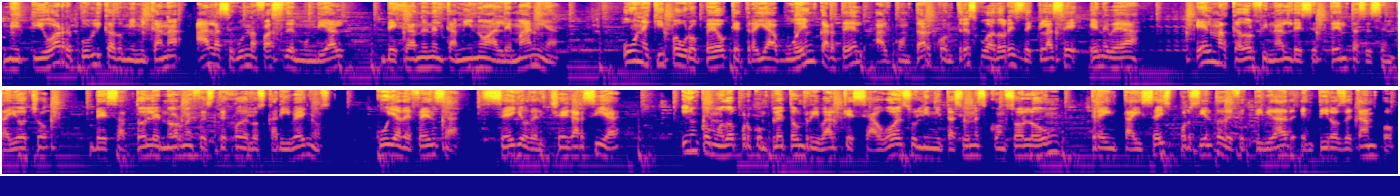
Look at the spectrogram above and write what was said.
metió a República Dominicana a la segunda fase del Mundial, dejando en el camino a Alemania, un equipo europeo que traía buen cartel al contar con tres jugadores de clase NBA. El marcador final de 70-68 desató el enorme festejo de los caribeños, cuya defensa, sello del Che García, incomodó por completo a un rival que se ahogó en sus limitaciones con solo un 36% de efectividad en tiros de campo.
